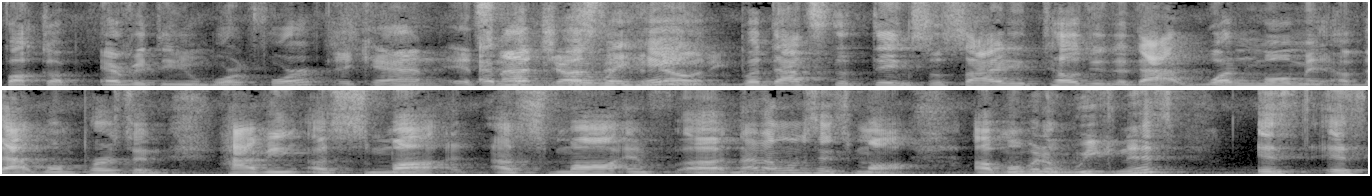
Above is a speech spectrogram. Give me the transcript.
fuck up everything you work for? It can. It's Uh, not but- just but hey, infidelity. but that's the thing. Society tells you that that one moment of that one person having a small, a small, inf- uh, not I want to say small, a moment of weakness is is.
